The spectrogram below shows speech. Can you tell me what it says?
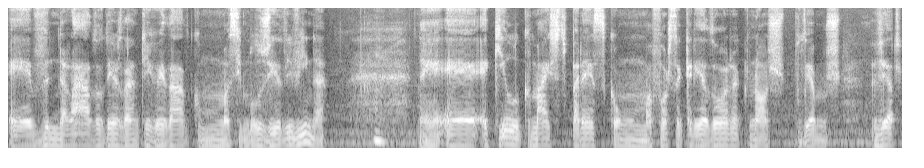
é venerado desde a antiguidade como uma simbologia divina. Né? É aquilo que mais se parece com uma força criadora que nós podemos ver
